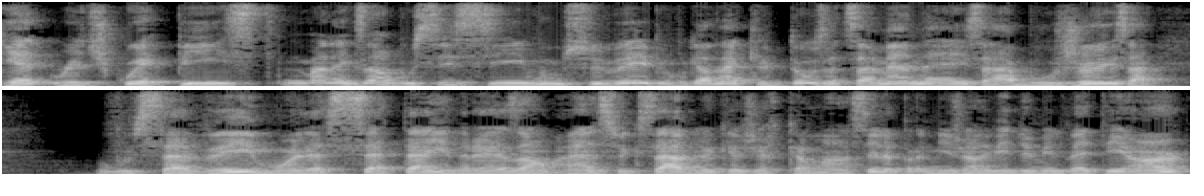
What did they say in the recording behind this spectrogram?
Get Rich Quick. Puis c'est un bon exemple aussi si vous me suivez puis vous regardez la crypto cette semaine, ça a bougé, ça. Vous le savez, moi, le 7 ans, il y a une raison. Hein? Ceux qui savent que j'ai recommencé le 1er janvier 2021,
